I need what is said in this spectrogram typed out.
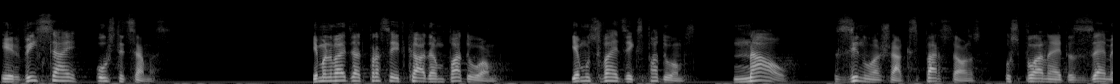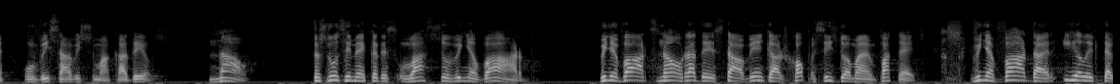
ir visai uzticamas. Ja man vajadzētu prasīt kādam padomu, ja mums vajadzīgs padoms, nav zinošāks personas uz planētas Zeme un visā visumā kā Dievs. Nav. Tas nozīmē, ka es lasu viņa vārdu. Viņa vārds nav radies tā vienkārši hopes izdomājumu pateicis. Viņa vārdā ir ielikta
